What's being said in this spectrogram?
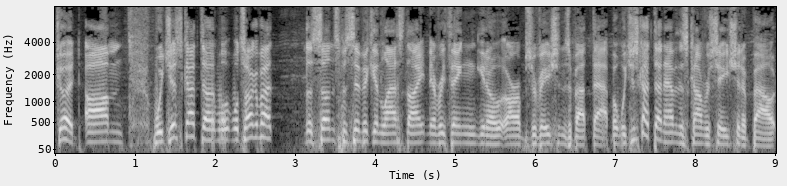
good. Um, we just got done. We'll, we'll talk about the Suns specific in last night and everything, you know, our observations about that. But we just got done having this conversation about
